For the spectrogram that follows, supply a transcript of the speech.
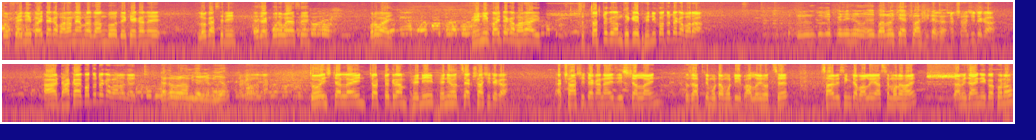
তো ফেনি কয় টাকা ভাড়া নেয় আমরা জানব দেখে এখানে লোক আসেনি এই যে এক বড় ভাই আছে। বড় ভাই ফেনি কয় টাকা ভাড়া? চট্টগ্রাম থেকে ফেনি কত টাকা ভাড়া? ট্রেন থেকে ফেনি বারো হচ্ছে একশো আশি টাকা। একশো আশি টাকা। আর ঢাকা কত টাকা ভাড়া দেন? টাকা ভাড়া আমি জানি না ভাইয়া। ঢাকা ভাড়া না? তো স্টার লাইন চট্টগ্রাম ফেনি ফেনি হচ্ছে একশো আশি টাকা। একশো আশি টাকা নেয় যে স্টার লাইন। তো যাত্রী মোটামুটি ভালোই হচ্ছে। সার্ভিসিংটা ভালোই আছে মনে হয়। তো আমি যাইনি কখনো।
